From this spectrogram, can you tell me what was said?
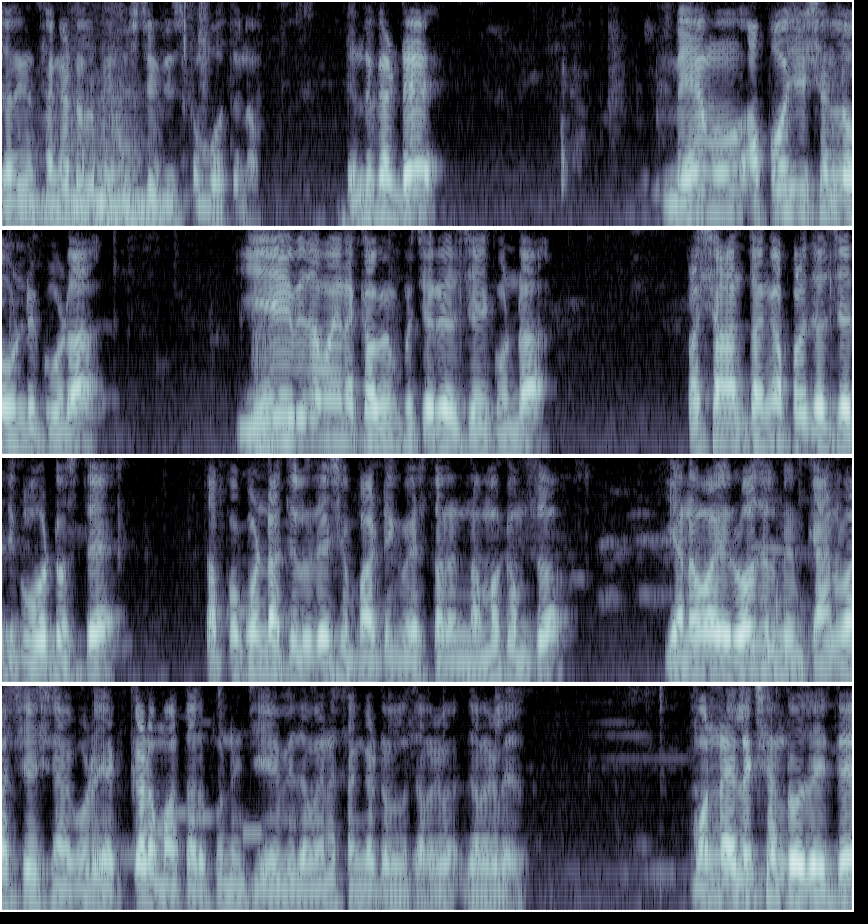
జరిగిన సంఘటనలు మీ దృష్టికి తీసుకొని పోతున్నాం. ఎందుకంటే మేము అపోజిషన్లో ఉండి కూడా ఏ విధమైన కవింపు చర్యలు చేయకుండా ప్రశాంతంగా ప్రజల చేతికి ఓటు వస్తే తప్పకుండా తెలుగుదేశం పార్టీకి వేస్తారనే నమ్మకంతో ఎనభై రోజులు మేము క్యాన్వాస్ చేసినా కూడా ఎక్కడ మా తరపు నుంచి ఏ విధమైన సంఘటనలు జరగ జరగలేదు. మొన్న ఎలక్షన్ రోజైతే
